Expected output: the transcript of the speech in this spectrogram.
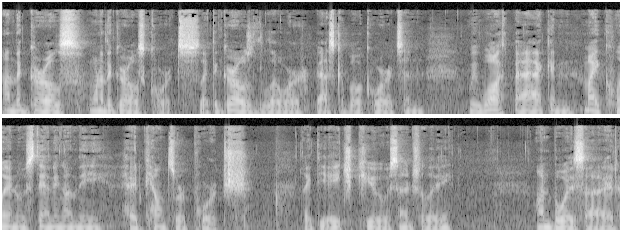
on the girls one of the girls courts, like the girls lower basketball courts, and we walked back, and Mike Quinn was standing on the head counselor porch, like the HQ essentially on boys' side,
